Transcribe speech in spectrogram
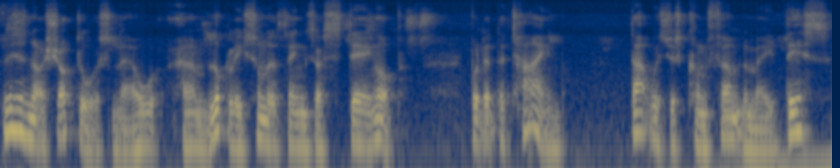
this is not a shock to us now. Um, luckily, some of the things are staying up. But at the time, that was just confirmed to me. This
